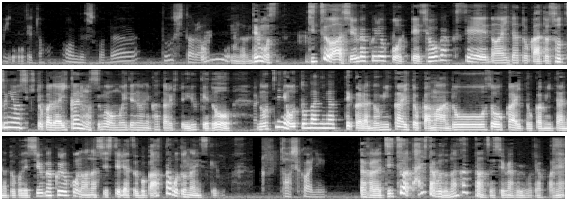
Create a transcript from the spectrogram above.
旅学行ってどうなんですかね。どうしたら行。でも、実は修学旅行って小学生の間とか、あと卒業式とかではいかにもすごい思い出のように語る人いるけど、い後に大人になってから飲み会とか、まあ同窓会とかみたいなところで修学旅行の話してるやつ僕会ったことないんですけど。確かに。だから実は大したことなかったんですよ、修学旅行ってやっぱね。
